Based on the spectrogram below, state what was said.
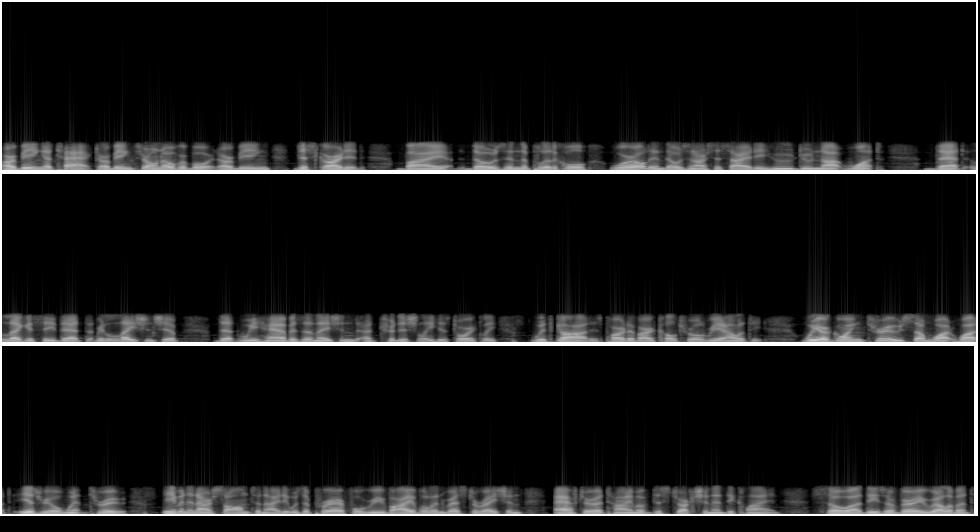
are being attacked, are being thrown overboard, are being discarded by those in the political world and those in our society who do not want that legacy, that relationship that we have as a nation, uh, traditionally, historically, with God as part of our cultural reality. We are going through somewhat what Israel went through. Even in our psalm tonight, it was a prayer for revival and restoration after a time of destruction and decline. So uh, these are very relevant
